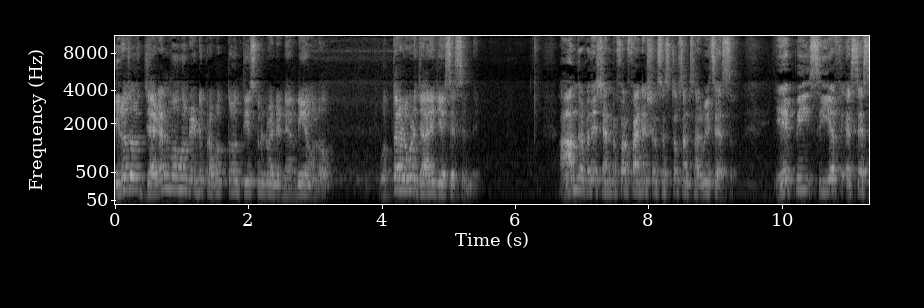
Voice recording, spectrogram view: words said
ఈరోజు జగన్మోహన్ రెడ్డి ప్రభుత్వం తీసుకున్నటువంటి నిర్ణయంలో ఉత్తర్వులు కూడా జారీ చేసేసింది. Andhra Pradesh centre for financial systems and services AP CFSS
